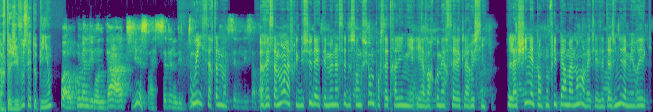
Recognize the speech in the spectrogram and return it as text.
Partagez-vous cette opinion? Oui, certainement. Récemment, l'Afrique du Sud a été menacée de sanctions pour s'être alignée et avoir commercé avec la Russie. La Chine est en conflit permanent avec les États-Unis d'Amérique,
